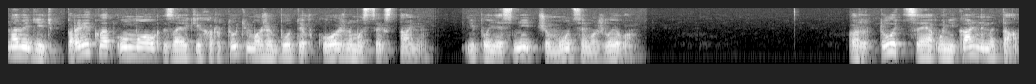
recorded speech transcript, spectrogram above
Наведіть приклад умов, за яких ртуть може бути в кожному з цих станів, і поясніть, чому це можливо. Ртуть це унікальний метал,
